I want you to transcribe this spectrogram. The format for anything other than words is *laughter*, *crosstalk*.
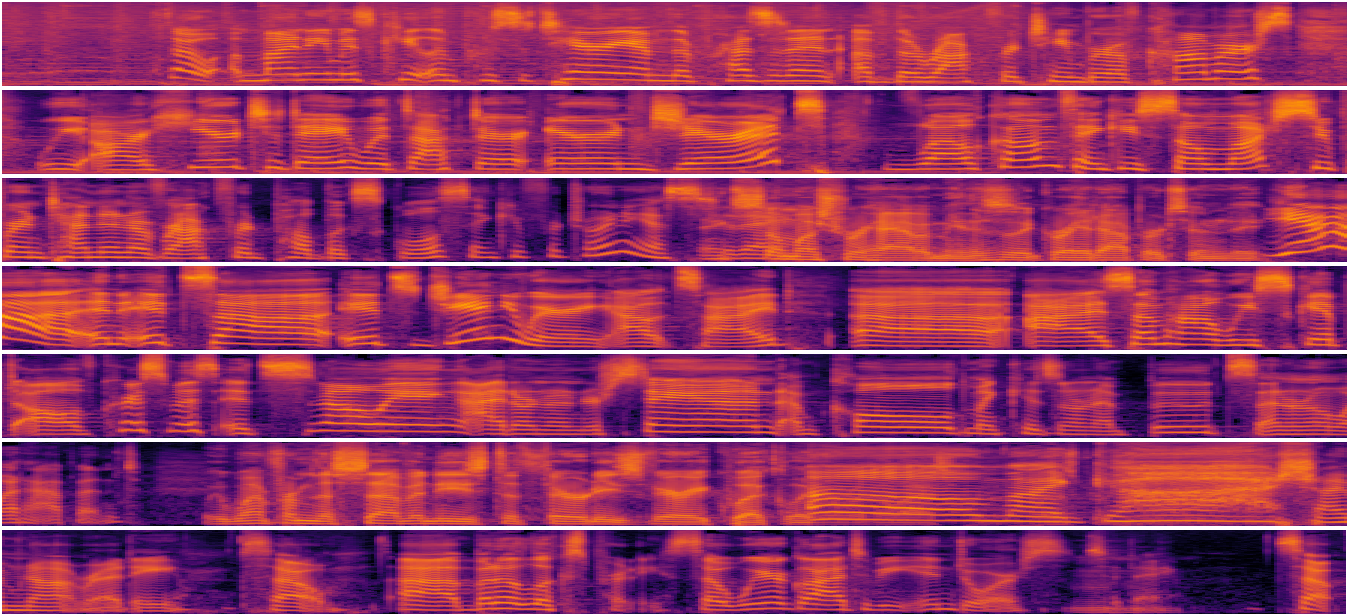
So, my name is Caitlin Pusateri. I'm the president of the Rockford Chamber of Commerce. We are here today with Dr. Ehren Jarrett. Welcome. Thank you so much, Superintendent of Rockford Public Schools. Thank you for joining us Thanks today. so much for having me. This is a great opportunity. Yeah, and it's uh it's January outside. Uh I somehow we skipped all of Christmas. It's snowing. I don't understand. I'm cold. My kids don't have boots. I don't know what happened. We went from the 70s to 30s very quickly. last- Oh my gosh, I'm not ready. So, uh, but it looks pretty. So we are glad to be indoors Mm-hmm. today. So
